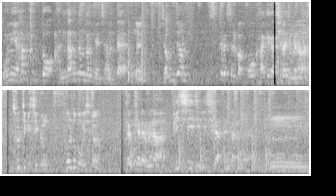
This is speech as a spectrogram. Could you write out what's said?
돈이 한 푼도 안 남는 건 괜찮은데 네. 점점 스트레스를 받고 가게가 싫어지면은 솔직히 지금 꼴도 보기 싫어요. 그렇게 되면은 빚이 지기 시작된다는 거예요. 음...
